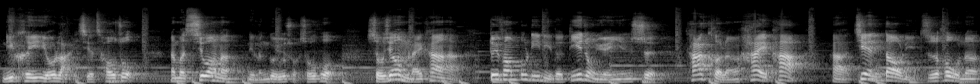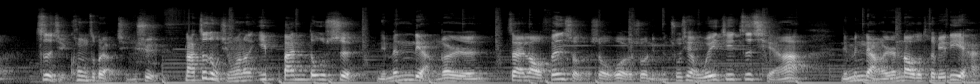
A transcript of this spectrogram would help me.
你可以有哪一些操作？那么希望呢，你能够有所收获。首先我们来看哈，对方不理你的第一种原因是他可能害怕啊，见到你之后呢，自己控制不了情绪。那这种情况呢，一般都是你们两个人在闹分手的时候，或者说你们出现危机之前啊，你们两个人闹得特别厉害。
